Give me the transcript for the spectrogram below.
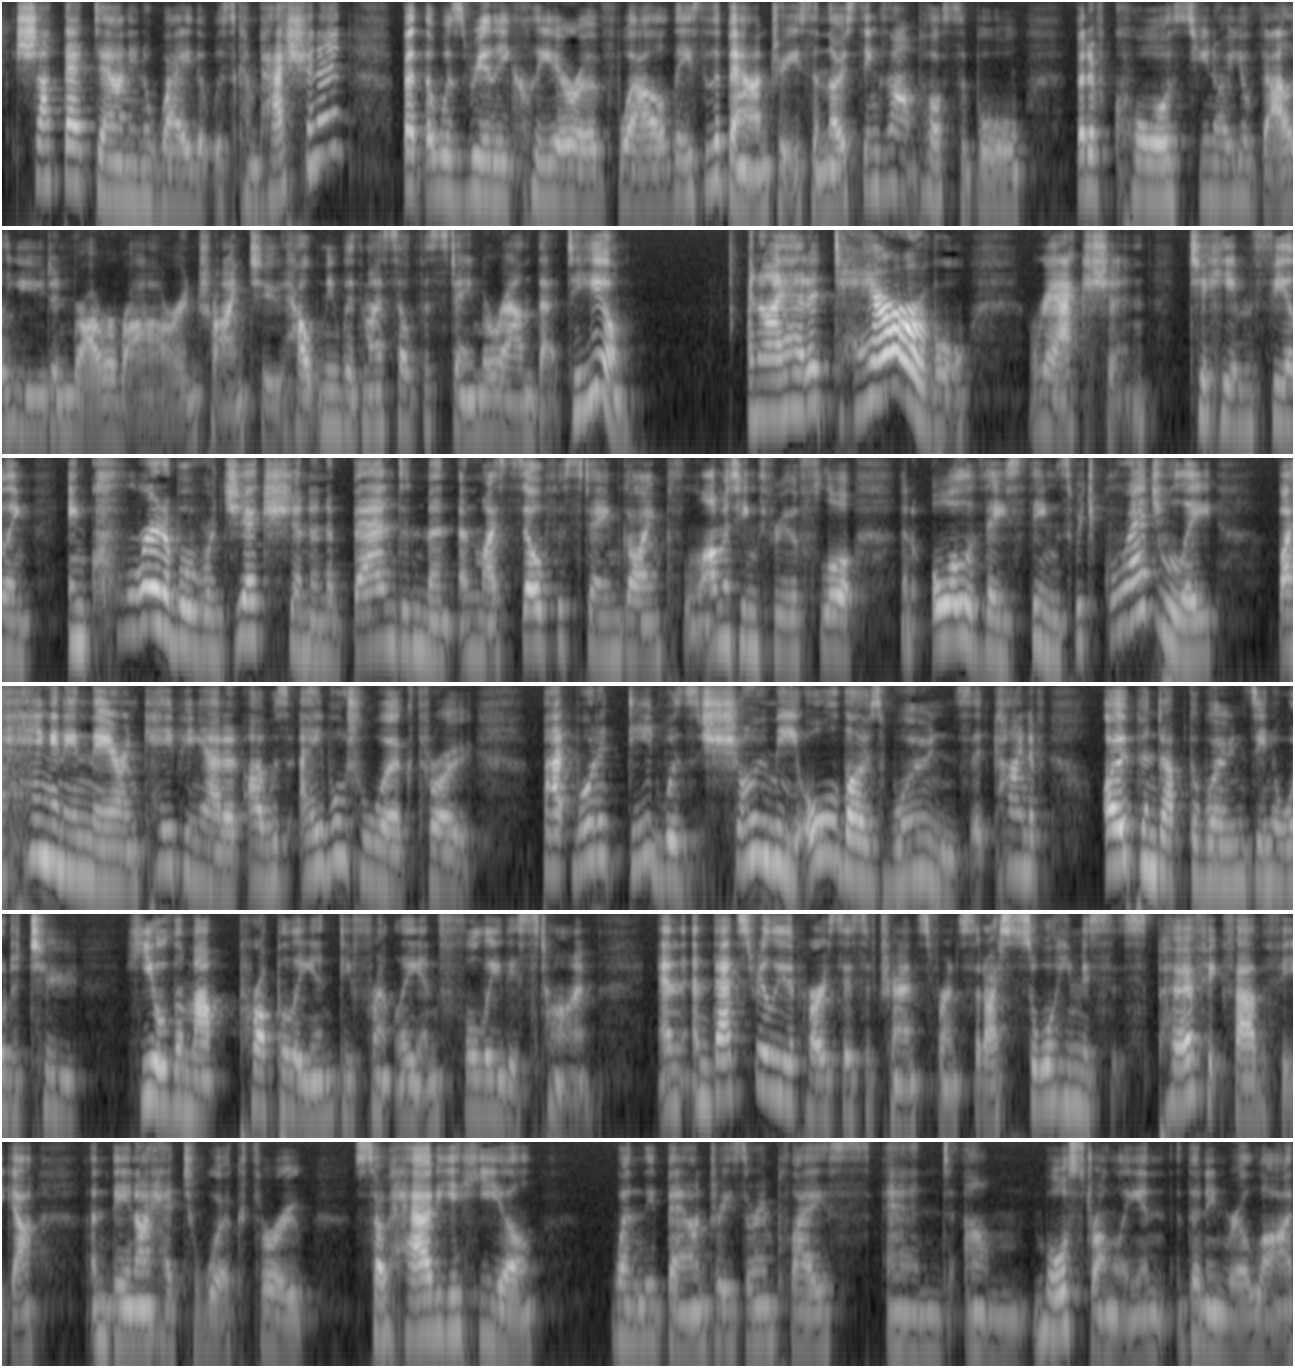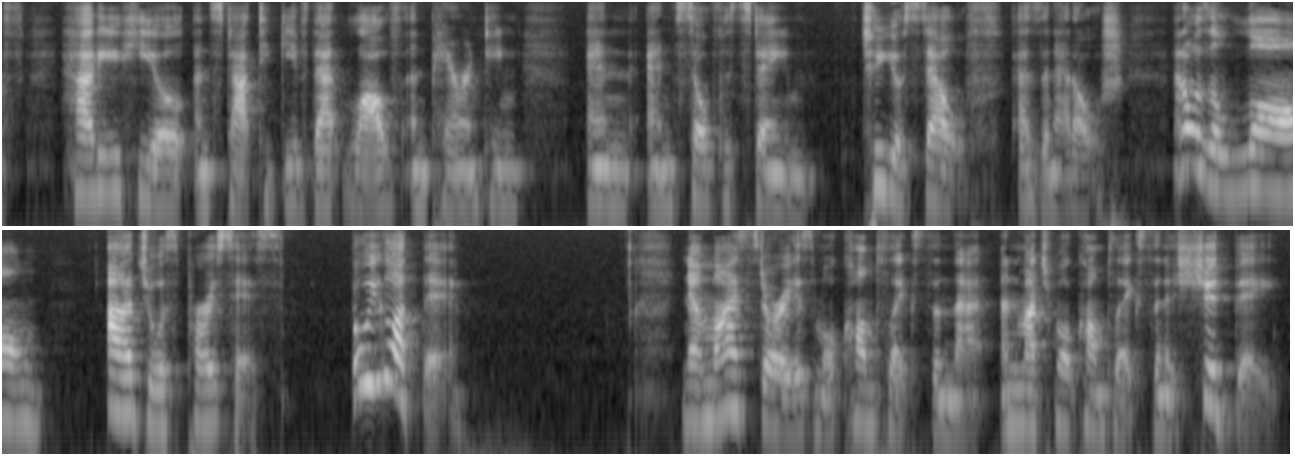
shut that down in a way that was compassionate, but that was really clear of, well, these are the boundaries and those things aren't possible. But of course, you know, you're valued and rah rah rah, and trying to help me with my self esteem around that to heal. And I had a terrible reaction to him feeling incredible rejection and abandonment and my self esteem going plummeting through the floor and all of these things, which gradually, by hanging in there and keeping at it, I was able to work through. But what it did was show me all those wounds. It kind of opened up the wounds in order to heal them up properly and differently and fully this time. And, and that's really the process of transference that I saw him as this perfect father figure, and then I had to work through. So, how do you heal when the boundaries are in place and um, more strongly in, than in real life. How do you heal and start to give that love and parenting and, and self esteem to yourself as an adult? And it was a long, arduous process, but we got there. Now, my story is more complex than that and much more complex than it should be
